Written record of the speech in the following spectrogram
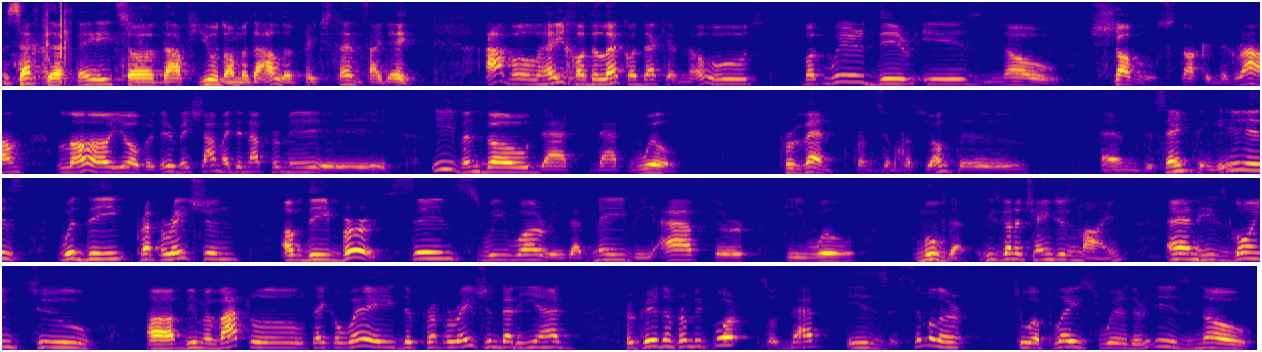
Masechta Beitza Daf Yud Amad Aleph, page ten, side eight. Avol Heicha Deleko Deker notes, but where there is no shovel stuck in the ground, lo over there Beishamai did not permit, even though that that will prevent from Simchas Yontev, and the same thing is with the preparation of the birds, since we worry that maybe after he will move them, he's going to change his mind and he's going to uh, be mevatel, take away the preparation that he had prepared them from before. So that is similar to a place where there is no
